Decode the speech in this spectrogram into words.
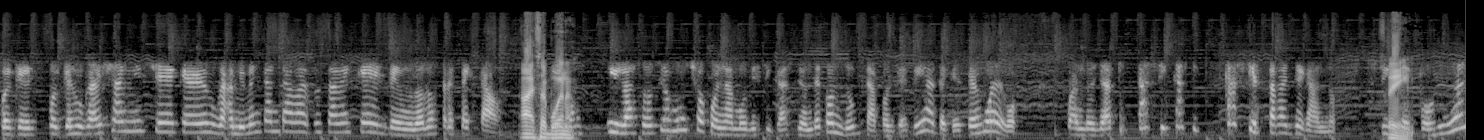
Porque porque jugar Shiny Checker, jugar- a mí me encantaba, tú sabes que el de uno, dos, tres pescados. Ah, esa es buena. Y lo asocio mucho con la modificación de conducta, porque fíjate que ese juego, cuando ya tú casi, casi, casi estabas llegando, si Sí. te cogían,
